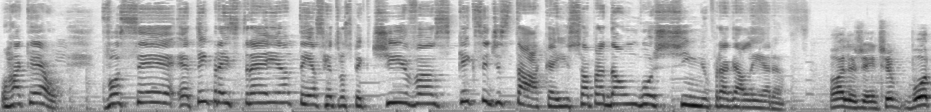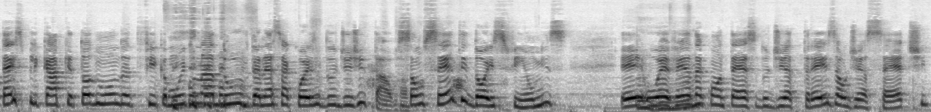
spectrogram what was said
O Raquel, você é, tem pré-estreia, tem as retrospectivas. O que, que se destaca aí, só para dar um gostinho para a galera? Olha, gente, eu vou até explicar porque todo mundo fica muito na dúvida nessa coisa do digital. São 102 filmes. Uhum. O evento acontece do dia 3 ao dia 7.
